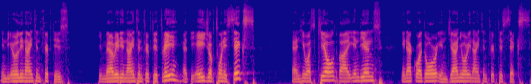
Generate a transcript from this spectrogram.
in the early 1950s. He married in 1953 at the age of 26, and he was killed by Indians in Ecuador in January 1956.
